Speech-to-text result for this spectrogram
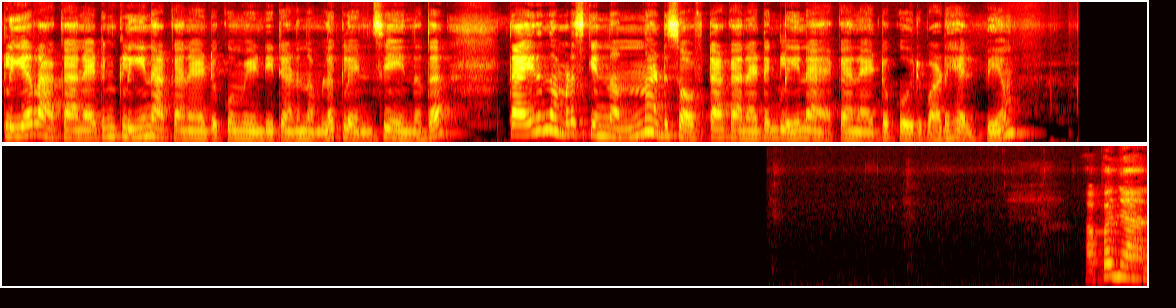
ക്ലിയർ ആക്കാനായിട്ടും ക്ലീൻ ആക്കാനായിട്ടൊക്കെ വേണ്ടിയിട്ടാണ് നമ്മൾ ക്ലെൻസ് ചെയ്യുന്നത്. തൈര് നമ്മുടെ സ്കിൻ നന്നായിട്ട് സോഫ്റ്റ് ആക്കാനായിട്ടും ക്ലീൻ ആക്കാനായിട്ടൊക്കെ ഒരുപാട് ഹെൽപ്പ് ചെയ്യും. അപ്പം ഞാൻ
